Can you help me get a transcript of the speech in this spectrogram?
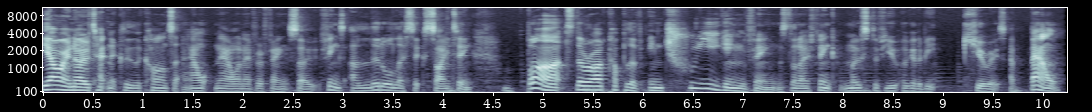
Yeah, I know technically the cards are out now and everything, so things are a little less exciting, but there are a couple of intriguing things that I think most of you are going to be curious about.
